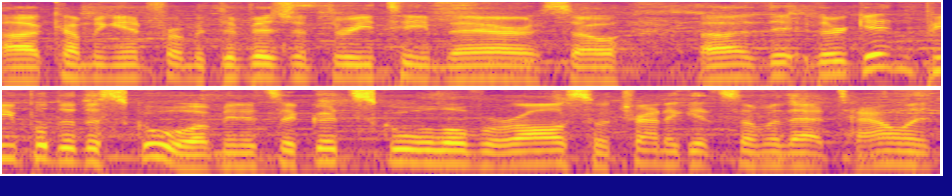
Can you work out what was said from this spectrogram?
uh, coming in from a Division three team there. So uh, they, they're getting people to the school. I mean, it's a good school overall. So trying to get some of that talent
